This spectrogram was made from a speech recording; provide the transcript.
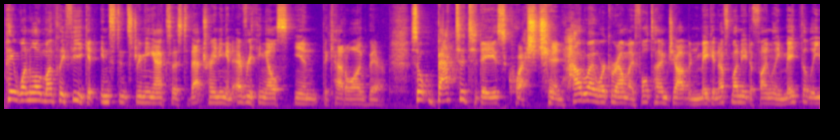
Pay one low monthly fee, get instant streaming access to that training and everything else in the catalog there. So back to today's question. How do I work around my full-time job and make enough money to finally make the leap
